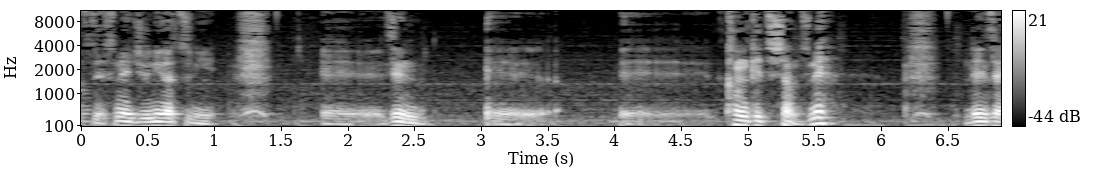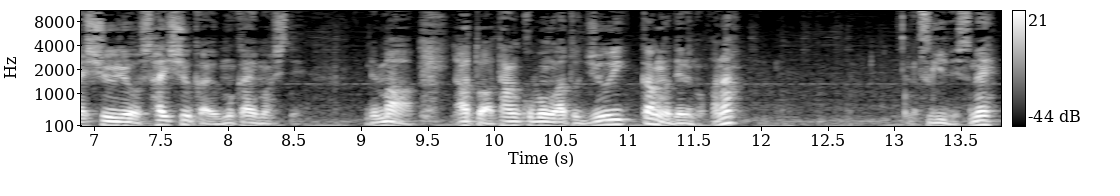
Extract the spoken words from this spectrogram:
末ですね、12月に、えー全、えーえー完結したんですね。連載終了最終回を迎えまして。で、まあ、あとは単行本があと11巻が出るのかな。次ですね。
